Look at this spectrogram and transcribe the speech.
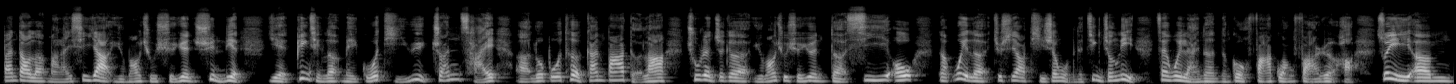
搬到了马来西亚羽毛球学院训练，也聘请了美国体育专才啊罗伯特甘巴德拉出任这个羽毛球学院的 CEO。那为了就是要提升我。我们的竞争力在未来呢，能够发光发热哈，所以嗯。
